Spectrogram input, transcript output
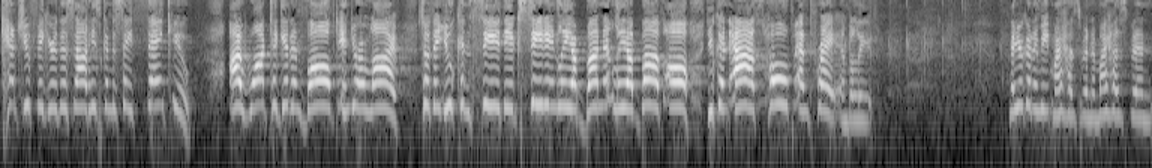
Can't you figure this out? He's going to say, Thank you. I want to get involved in your life so that you can see the exceedingly abundantly above all you can ask, hope, and pray and believe. Now you're going to meet my husband, and my husband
